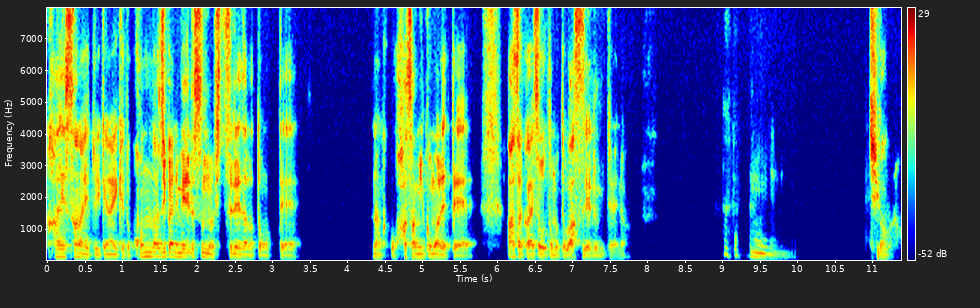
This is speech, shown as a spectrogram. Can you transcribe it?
返さないといけないけど、こんな時間にメールするの失礼だなと思って、なんかこう挟み込まれて、朝返そうと思って忘れるみたいな。うん。違うな。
